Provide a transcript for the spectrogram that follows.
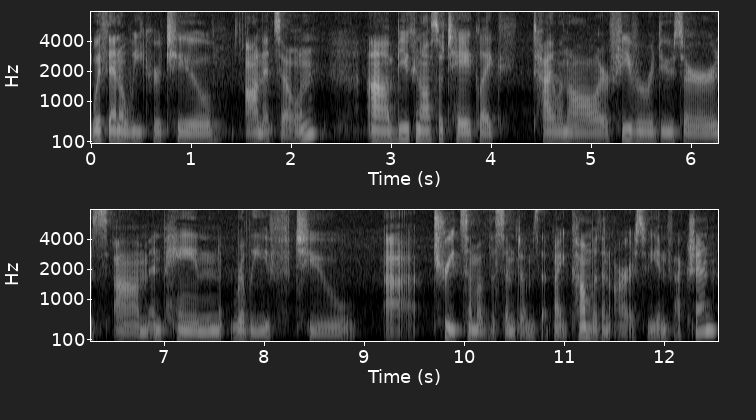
within a week or two on its own. Um, but you can also take like Tylenol or fever reducers um, and pain relief to uh, treat some of the symptoms that might come with an RSV infection.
